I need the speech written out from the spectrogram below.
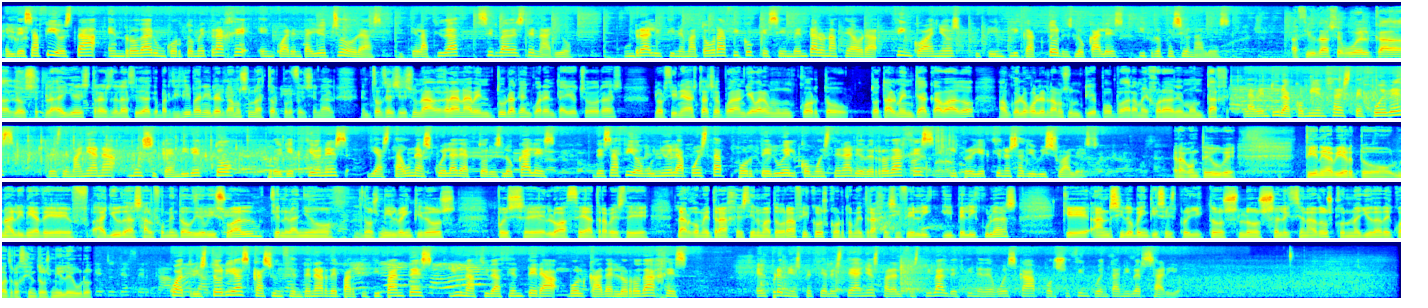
El desafío está en rodar un cortometraje en 48 horas y que la ciudad sirva de escenario. Un rally cinematográfico que se inventaron hace ahora cinco años y que implica actores locales y profesionales la ciudad se vuelca, los, hay extras de la ciudad que participan y les damos un actor profesional. Entonces es una gran aventura que en 48 horas los cineastas se puedan llevar un corto totalmente acabado, aunque luego les damos un tiempo para mejorar el montaje. La aventura comienza este jueves, desde mañana música en directo, proyecciones y hasta una escuela de actores locales. Desafío Buñuel apuesta por Teruel como escenario de rodajes y proyecciones audiovisuales. Aragón TV tiene abierto una línea de ayudas al fomento audiovisual que en el año 2022 pues eh, lo hace a través de largometrajes cinematográficos, cortometrajes y, y, películas, que han sido 26 proyectos los seleccionados con una ayuda de 400.000 euros. Cuatro historias, casi un centenar de participantes y una ciudad entera volcada en los rodajes. El premio especial este año es para el Festival de Cine de Huesca por su 50 aniversario.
